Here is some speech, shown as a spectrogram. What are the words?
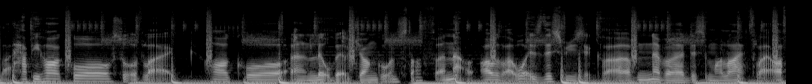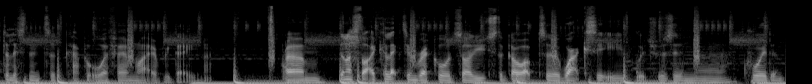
like happy hardcore, sort of like hardcore and a little bit of jungle and stuff. And that I was like, what is this music? Like I've never heard this in my life. Like after listening to Capital FM like every day, you know. Um, then I started collecting records. I used to go up to Wax City, which was in uh, Croydon.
